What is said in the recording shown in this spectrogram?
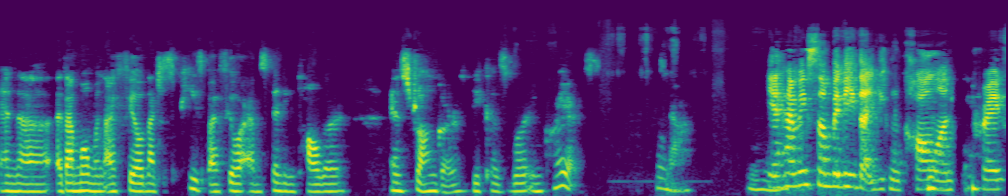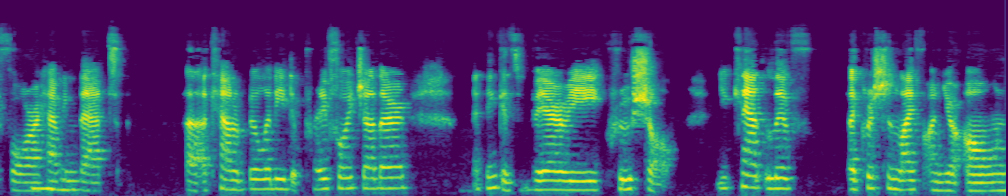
and uh, at that moment i feel not just peace but i feel i'm standing taller and stronger because we're in prayers. Yeah. Mm-hmm. Yeah, having somebody that you can call on to pray for, mm-hmm. having that uh, accountability to pray for each other, I think it's very crucial. You can't live a Christian life on your own,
